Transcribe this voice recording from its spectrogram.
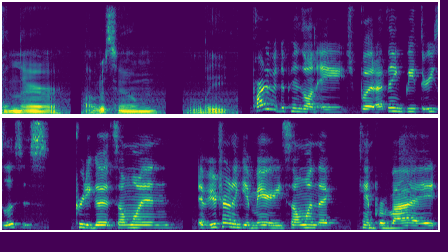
in their? I would assume late. Part of it depends on age, but I think B3's list is pretty good. Someone, if you're trying to get married, someone that can provide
